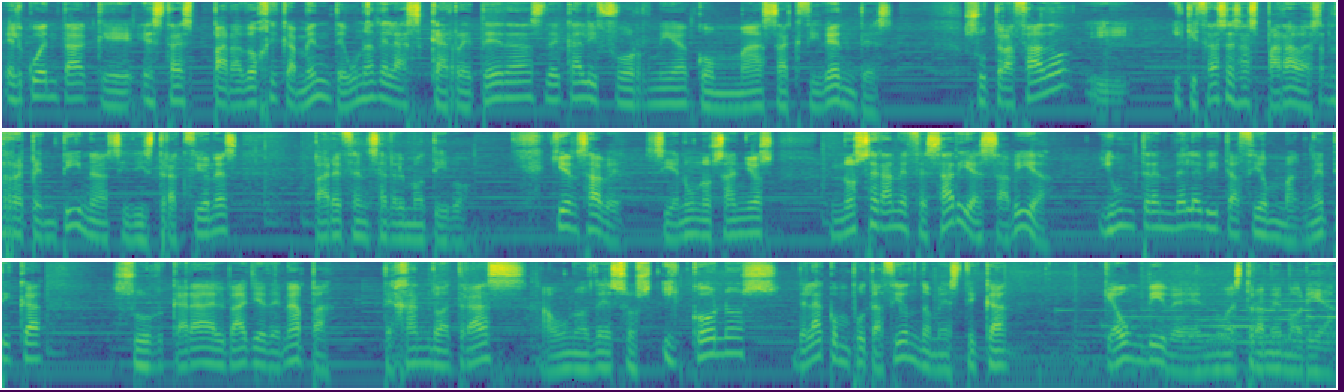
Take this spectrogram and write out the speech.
Él cuenta que esta es paradójicamente una de las carreteras de California con más accidentes. Su trazado y, y quizás esas paradas repentinas y distracciones parecen ser el motivo. Quién sabe si en unos años no será necesaria esa vía y un tren de levitación magnética surcará el valle de Napa, dejando atrás a uno de esos iconos de la computación doméstica que aún vive en nuestra memoria.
